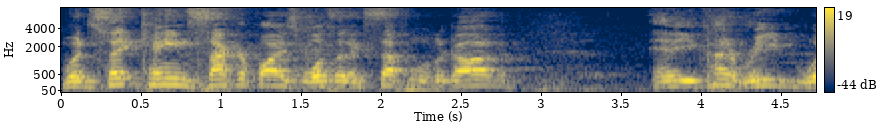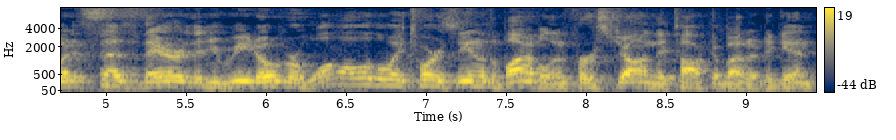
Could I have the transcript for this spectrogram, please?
When Cain's sacrifice wasn't acceptable to God, and you kind of read what it says there, then you read over all the way towards the end of the Bible in First John, they talk about it again.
